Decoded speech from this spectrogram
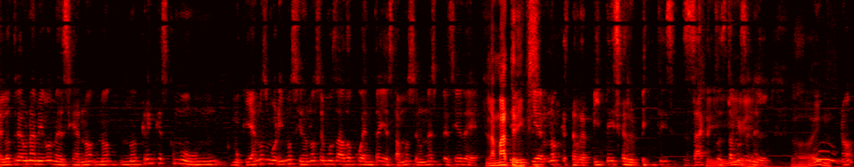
El otro día un amigo me decía, no, no, no creen que es como un, como que ya nos morimos y no nos hemos dado cuenta y estamos en una especie de, La de Matrix. infierno que se repite y se repite y se- exacto, Sí, estamos en el, Uh, ¿no?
